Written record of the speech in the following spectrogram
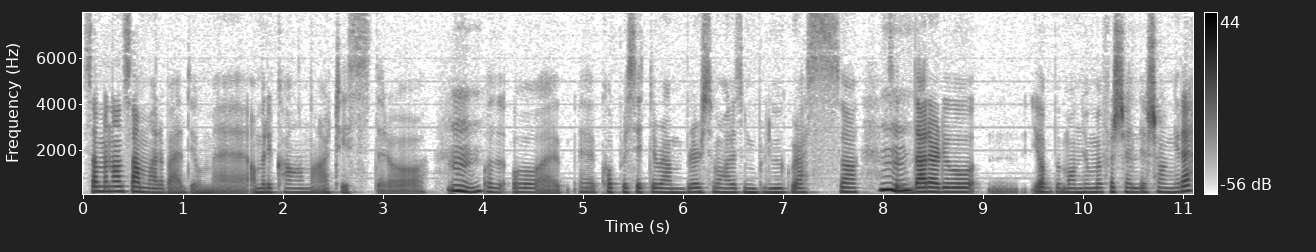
Sammen han samarbeider jo med americana artister og, Mm. og, og eh, Copper City Rambler, som har liksom bluegrass. Så, så Mm. der er det jo, jobber man jo med forskjellige sjangere.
